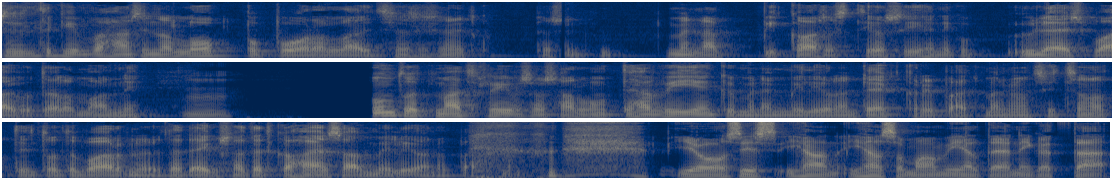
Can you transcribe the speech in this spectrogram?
siltäkin vähän siinä loppupuolella itse asiassa nyt, kun jos nyt mennään pikaisesti jo siihen niin yleisvaikutelmaan, niin mm. tuntuu, että Matt Reeves olisi halunnut tehdä 50 miljoonan dekkari Batman, mutta sitten sanottiin tuolta Warnerilta, että eikö sä teet 200 miljoonaa Batman. Joo, siis ihan, ihan samaa mieltä, ja niin kuin, että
